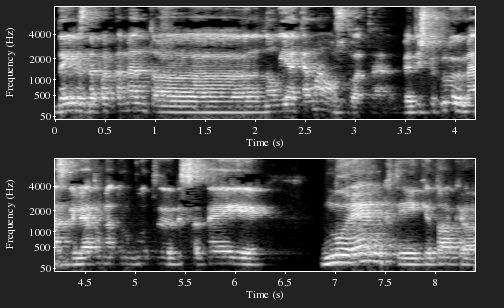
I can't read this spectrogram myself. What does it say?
dailės departamento nauja tema užduota, bet iš tikrųjų mes galėtume turbūt visą tai nurenkti iki tokio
